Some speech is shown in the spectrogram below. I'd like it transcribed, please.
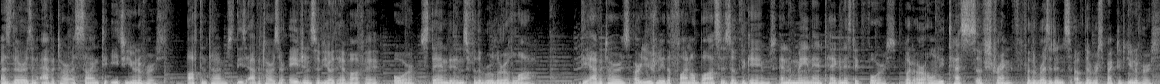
as there is an avatar assigned to each universe. Oftentimes, these avatars are agents of Yodhe or stand-ins for the ruler of law. The avatars are usually the final bosses of the games and the main antagonistic force, but are only tests of strength for the residents of their respective universe.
